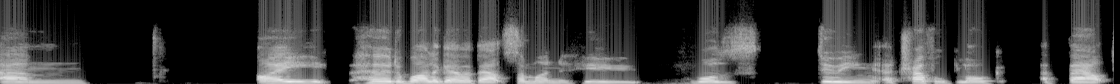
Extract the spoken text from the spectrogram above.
Um, i heard a while ago about someone who was doing a travel blog about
